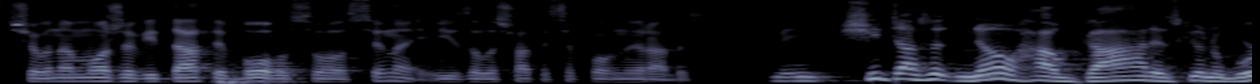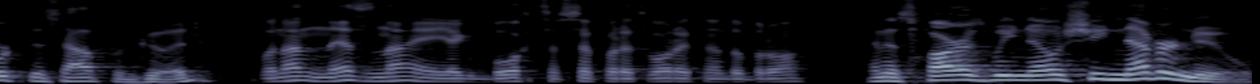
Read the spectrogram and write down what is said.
що вона може віддати Богу свого сина і залишатися повною радості. I mean, she doesn't know how God is going to work this out for good. Вона не знає, як Бог це все перетворить на добро. And as far as we know, she never knew.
